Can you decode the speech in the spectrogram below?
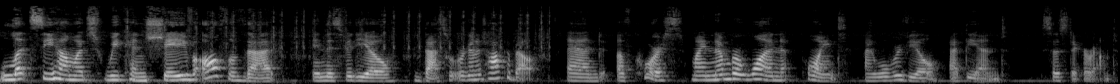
Let's see how much we can shave off of that in this video. That's what we're gonna talk about. And of course, my number one point I will reveal at the end. So stick around.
